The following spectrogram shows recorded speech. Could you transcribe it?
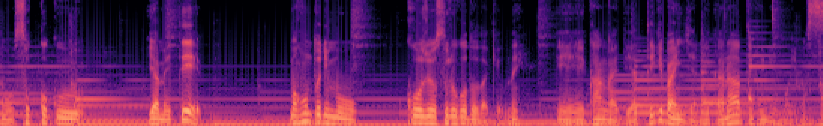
もう即刻やめて、まあ、本当にもう向上することだけをね、えー、考えてやっていけばいいんじゃないかなというふうに思います。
